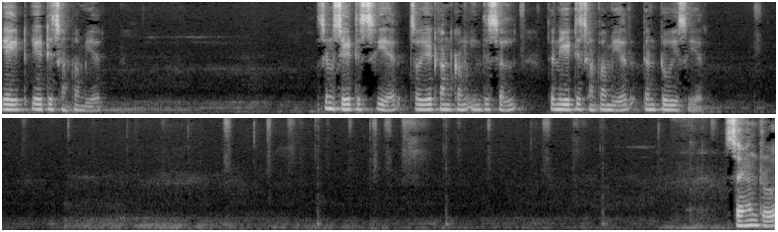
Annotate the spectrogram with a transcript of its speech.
8 8 is confirmed here since 8 is here so 8 can't come in this cell then 8 is confirmed here then 2 is here second row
